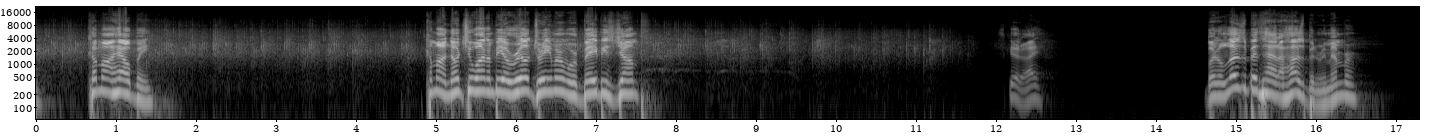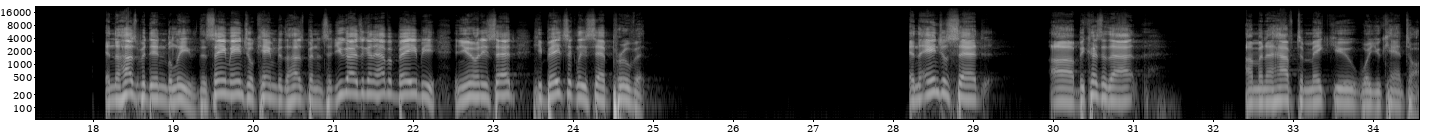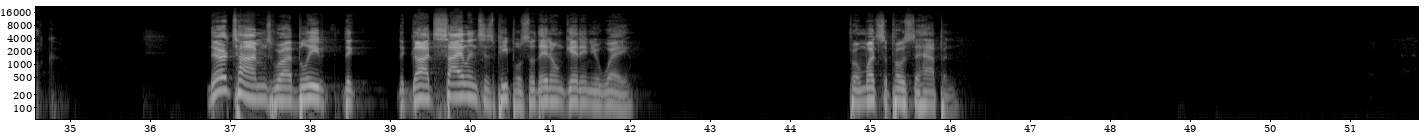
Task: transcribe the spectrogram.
Come on, help me. Come on, don't you want to be a real dreamer where babies jump? It's good, right? But Elizabeth had a husband, remember? And the husband didn't believe. The same angel came to the husband and said, You guys are going to have a baby. And you know what he said? He basically said, Prove it. And the angel said, uh, Because of that, I'm going to have to make you where you can't talk. There are times where I believe that, that God silences people so they don't get in your way from what's supposed to happen.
